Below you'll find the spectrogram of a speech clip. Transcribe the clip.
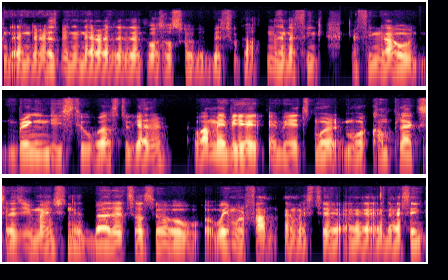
And, and there has been an era that that was also a little bit forgotten. And i think i think now bringing these two worlds together well maybe maybe it's more more complex as you mentioned it but it's also way more fun i must say and i think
